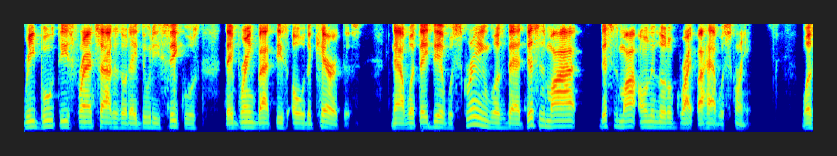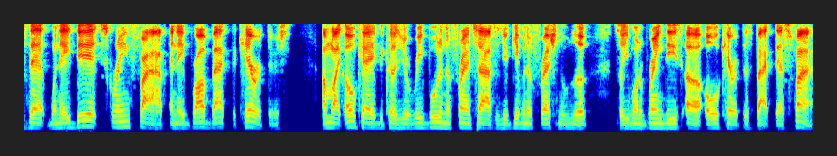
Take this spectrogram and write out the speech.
reboot these franchises or they do these sequels, they bring back these older characters. Now, what they did with Scream was that this is my this is my only little gripe I had with Scream was that when they did Scream Five and they brought back the characters, I'm like, okay, because you're rebooting the franchises, you're giving a fresh new look, so you want to bring these uh, old characters back. That's fine.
